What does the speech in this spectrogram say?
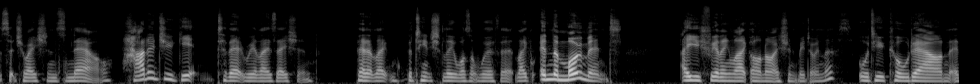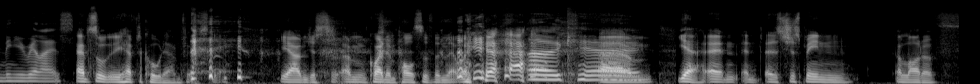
situations now? How did you get to that realization that it like potentially wasn't worth it? Like in the moment, are you feeling like, oh no, I shouldn't be doing this? Or do you cool down and then you realize, Absolutely, you have to cool down first. Yeah, yeah I'm just, I'm quite impulsive in that way. okay, um, yeah, and, and it's just been a lot of.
